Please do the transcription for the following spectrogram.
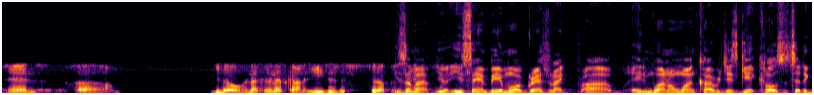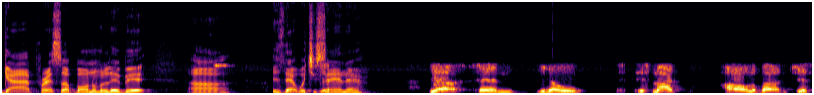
and um, you know, and, that, and that's kind of easy to sit up. And, You're, about, you're, you're saying being more aggressive, like uh, in one-on-one coverages, get closer to the guy, press up on them a little bit. Uh, is that what you're saying there? Yeah, and you know, it's not all about just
